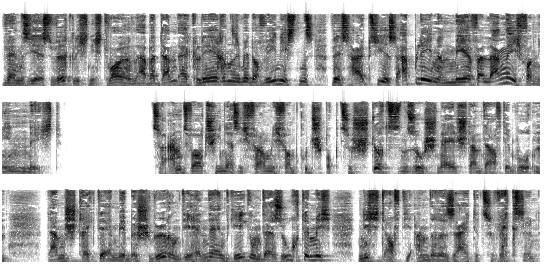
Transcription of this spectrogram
wenn Sie es wirklich nicht wollen, aber dann erklären Sie mir doch wenigstens, weshalb Sie es ablehnen. Mehr verlange ich von Ihnen nicht. Zur Antwort schien er sich förmlich vom Kutschbock zu stürzen, so schnell stand er auf dem Boden. Dann streckte er mir beschwörend die Hände entgegen und ersuchte mich, nicht auf die andere Seite zu wechseln.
